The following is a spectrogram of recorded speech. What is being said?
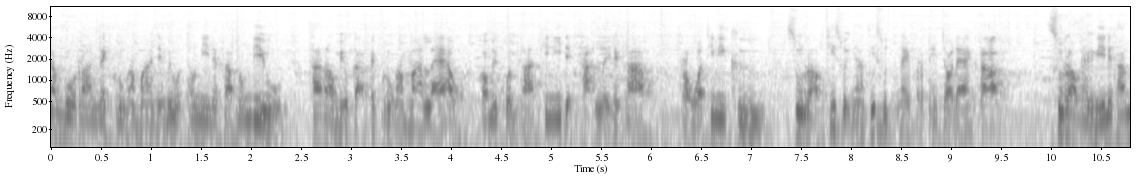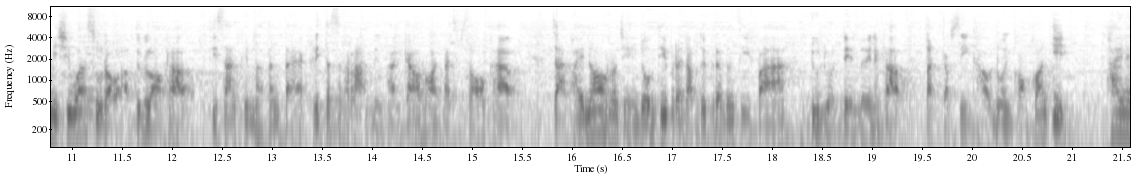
กรรมโบราณในกรุงอามานยังไม่หมดเท่านี้นะครับน้องดิว ถ้าเรามีโอกาสไปกรุงอามานแล้ว ก็ไม่ควรพลาดที่นี่เด็ดขาดเลยนะครับ เพราะว่าที่นี่คือสุเหร่าที่สวยงามที่สุดในประเทศจอร์แดนครับสุเหร่าแห่งนี้นะครับมีชื่อว่าสุเหร่าอับดุลลาะครับที่สร้างขึ้นมาตั้งแต่คริสตศักราช 1982 ครับจากภายนอกเราจะเห็นโดมที่ประดับด้วยกระเบื้องสีฟ้าดูโดดเด่นเลยนะครับตัดกับสีขาวนวลของก้อนอิฐ ภายใน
